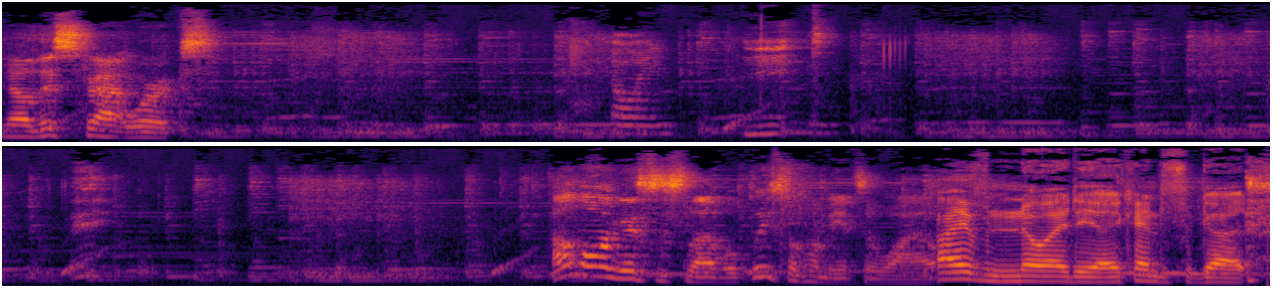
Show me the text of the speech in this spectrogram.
No, this strat works. Going. How long is this level? Please don't tell me it's a while. I have no idea. I kind of forgot.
